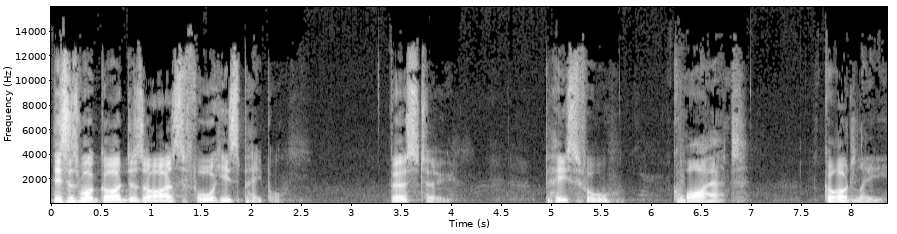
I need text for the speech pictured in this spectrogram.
This is what God desires for his people. Verse 2 peaceful, quiet, godly,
